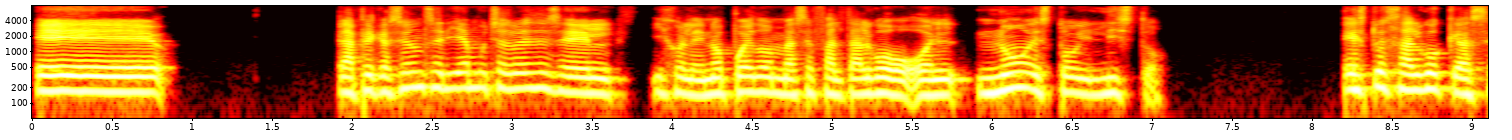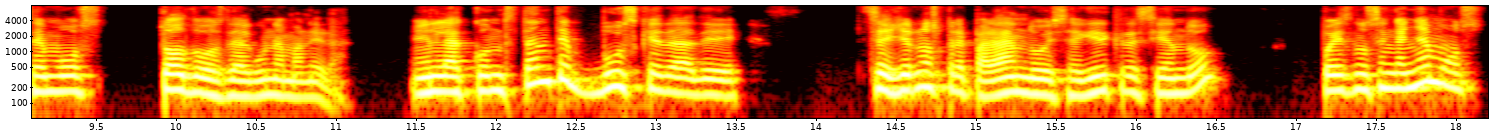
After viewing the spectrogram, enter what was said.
eh, la aplicación sería muchas veces el, híjole, no puedo, me hace falta algo o el no estoy listo. Esto es algo que hacemos todos de alguna manera. En la constante búsqueda de seguirnos preparando y seguir creciendo, pues nos engañamos.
